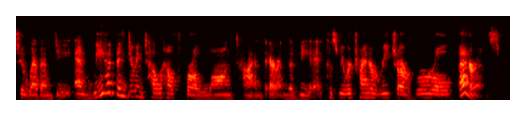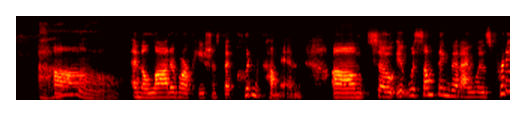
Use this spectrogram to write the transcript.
to WebMD. And we had been doing telehealth for a long time there in the VA because we were trying to reach our rural veterans. Oh. Um, and a lot of our patients that couldn't come in. Um, so it was something that I was pretty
